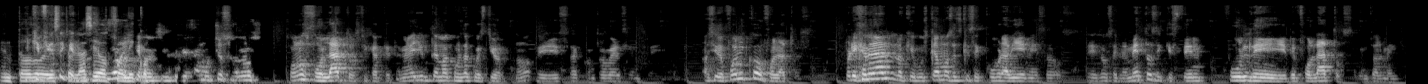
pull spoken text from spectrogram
en todo esto, el ácido fólico. Lo que nos interesa mucho son los, son los folatos, fíjate, también hay un tema con esa cuestión, ¿no? De esa controversia entre ácido fólico o folatos. Pero en general lo que buscamos es que se cubra bien esos, esos elementos y que estén full de, de folatos eventualmente.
